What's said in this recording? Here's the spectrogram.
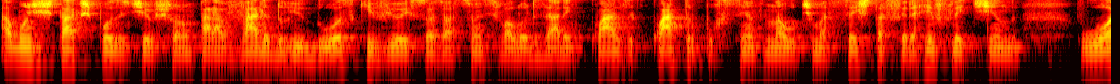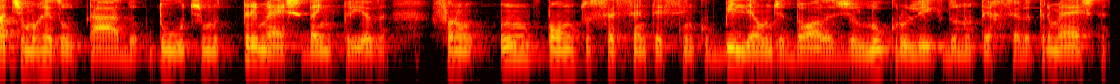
Alguns destaques positivos foram para a Vale do Rio Doce, que viu as suas ações se valorizarem quase 4% na última sexta-feira, refletindo o ótimo resultado do último trimestre da empresa. Foram 1,65 bilhão de dólares de lucro líquido no terceiro trimestre.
